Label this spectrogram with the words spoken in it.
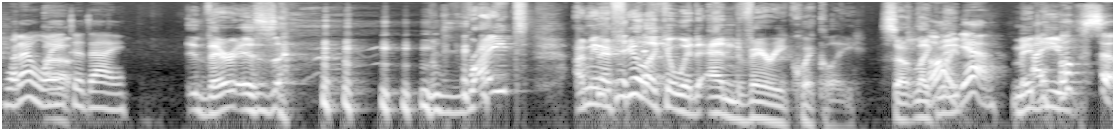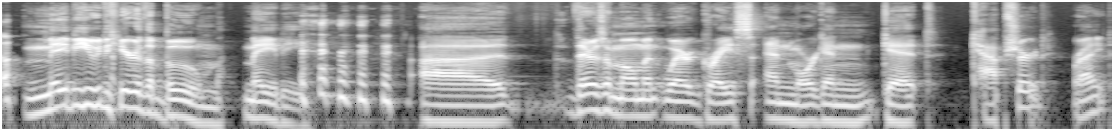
What a uh, way to die. there is right i mean i feel like it would end very quickly so like Oh, maybe, yeah. maybe I you hope so. maybe you'd hear the boom maybe uh there's a moment where grace and morgan get captured right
